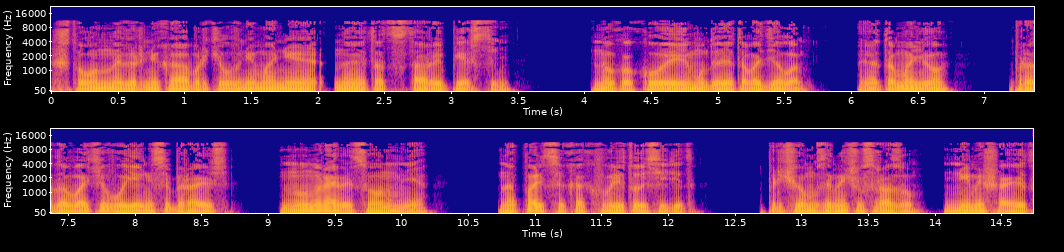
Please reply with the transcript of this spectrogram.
что он наверняка обратил внимание на этот старый перстень. Но какое ему до этого дело? Это мое. Продавать его я не собираюсь. Ну, нравится он мне. На пальце как влитой сидит. Причем, замечу сразу, не мешает.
